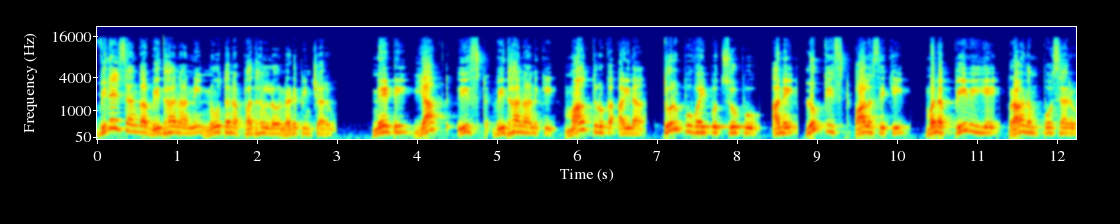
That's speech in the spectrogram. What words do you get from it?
విదేశాంగ విధానాన్ని నూతన పథంలో నడిపించారు. నేటి యాక్ట్ ఈస్ట్ విధానానికి మాతృక అయిన తూర్పు వైపు చూపు అనే లుక్ ఈస్ట్ పాలసీకి మన పీవీఏ ప్రాణం పోశారు.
